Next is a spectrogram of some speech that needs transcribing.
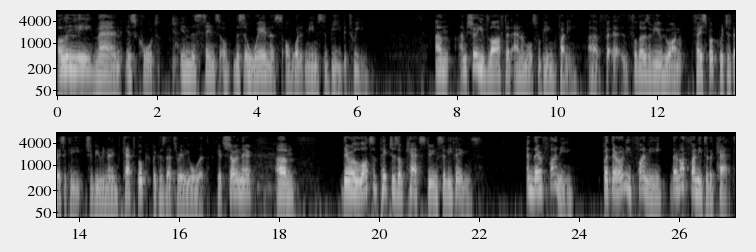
Only man is caught in this sense of this awareness of what it means to be between. Um, I'm sure you've laughed at animals for being funny. Uh, uh, for those of you who are on Facebook, which is basically should be renamed Catbook because that's really all that gets shown there. Um, there are lots of pictures of cats doing silly things. And they're funny. But they're only funny, they're not funny to the cat.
